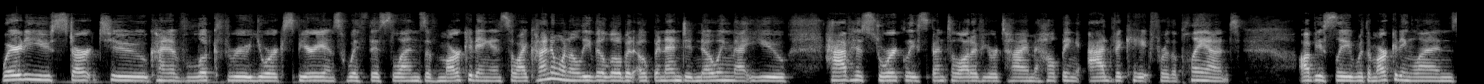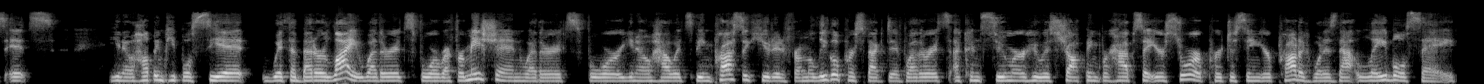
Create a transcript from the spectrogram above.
Where do you start to kind of look through your experience with this lens of marketing? And so I kind of want to leave it a little bit open ended, knowing that you have historically spent a lot of your time helping advocate for the plant. Obviously, with a marketing lens, it's you know helping people see it with a better light whether it's for reformation whether it's for you know how it's being prosecuted from a legal perspective whether it's a consumer who is shopping perhaps at your store purchasing your product what does that label say?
